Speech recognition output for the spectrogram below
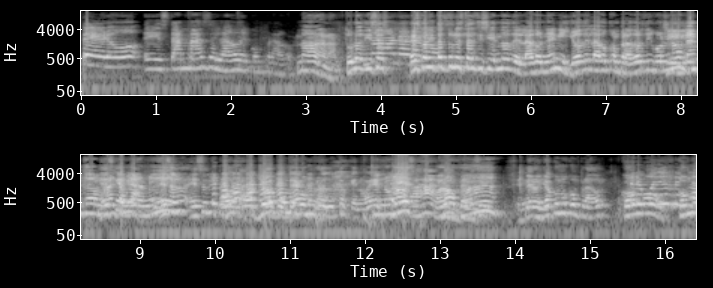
Pero está más del lado del comprador. No, no, no, tú lo dices, No, no, es que ahorita no, tú lo sí. estás diciendo del lado neni, yo del lado comprador digo, Sí, no, me han quedado es mal que también mira, a mí. Eso, no- eso es mi problema. Yo como un producto que no es. no No, es. ajá, no, pero sí. Ajá. Sí. Pero yo como comprador, ¿cómo, cómo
